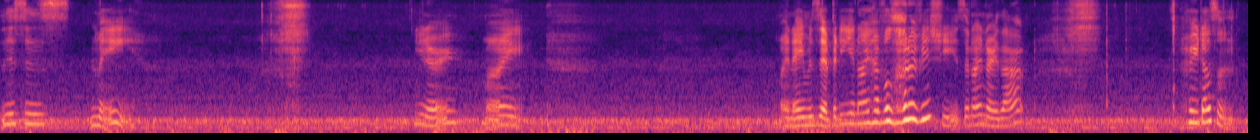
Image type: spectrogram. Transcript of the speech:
This is me. You know, my my name is Ebony and I have a lot of issues and I know that. Who doesn't?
